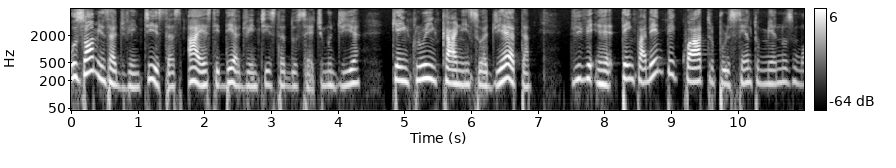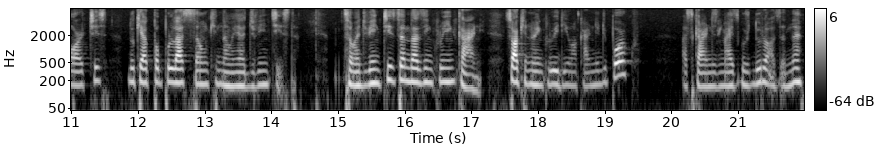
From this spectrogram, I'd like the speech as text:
Os homens adventistas, ASD, Adventista do sétimo dia, que incluem carne em sua dieta, vive, é, tem 44% menos mortes do que a população que não é adventista. São adventistas, mas incluem carne. Só que não incluiriam a carne de porco, as carnes mais gordurosas, né?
